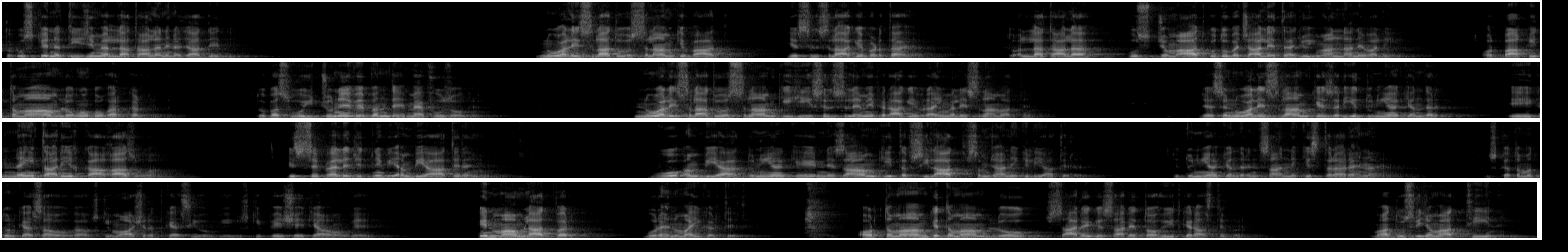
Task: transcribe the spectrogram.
تو اس کے نتیجے میں اللہ تعالیٰ نے نجات دے دی۔ نو علیہ السلاۃ والسلام کے بعد یہ سلسلہ آگے بڑھتا ہے تو اللہ تعالیٰ اس جماعت کو تو بچا لیتا ہے جو ایمان لانے والی ہے۔ اور باقی تمام لوگوں کو غرق کر دیتا تو بس وہی چنے ہوئے بندے محفوظ ہو گئے۔ نو علیہ السلاۃ والسلام کی ہی سلسلے میں پھر آگے ابراہیم علیہ السلام آتے ہیں۔ جیسے نو علیہ السلام کے ذریعے دنیا کے اندر ایک نئی تاریخ کا آغاز ہوا۔ اس سے پہلے جتنی بھی انبیاء آتے رہیں، وہ انبیاء دنیا کے نظام کی تفصیلات سمجھانے کے لیے آتے رہے۔ کہ دنیا کے اندر انسان نے کس طرح رہنا ہے۔ اس کا تمدن کیسا ہوگا، اس کی معاشرت کیسی ہوگی، اس کی پیشے کیا ہوں گے۔ ان معاملات پر وہ رہنمائی کرتے تھے۔ اور تمام کے تمام لوگ سارے کے سارے توحید کے راستے پر۔ وہاں دوسری جماعت تھی ہی نہیں۔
